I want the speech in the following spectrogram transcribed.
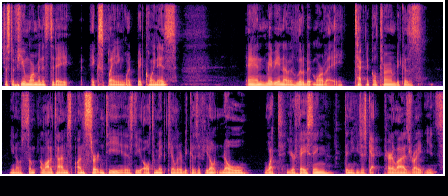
just a few more minutes today explaining what Bitcoin is and maybe in a little bit more of a technical term because you know some a lot of times uncertainty is the ultimate killer because if you don't know what you're facing then you can just get paralyzed, right? It's,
